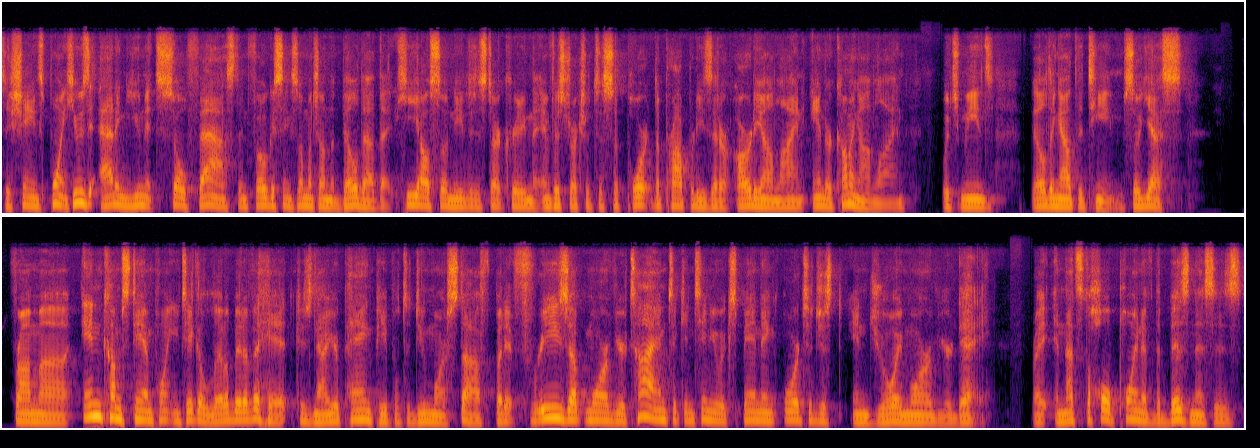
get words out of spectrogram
to Shane's point, he was adding units so fast and focusing so much on the build out that he also needed to start creating the infrastructure to support the properties that are already online and are coming online, which means building out the team. So yes, from an income standpoint, you take a little bit of a hit because now you're paying people to do more stuff, but it frees up more of your time to continue expanding or to just enjoy more of your day. Right. And that's the whole point of the business is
